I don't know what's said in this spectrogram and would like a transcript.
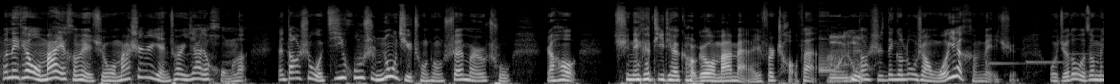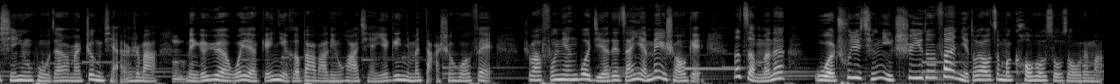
我那天我妈也很委屈，我妈甚至眼圈一下就红了。但当时我几乎是怒气冲冲摔门而出，然后。去那个地铁口给我妈买了一份炒饭啊！当时那个路上我也很委屈，我觉得我这么辛辛苦苦在外面挣钱是吧？每个月我也给你和爸爸零花钱，也给你们打生活费是吧？逢年过节的咱也没少给，那怎么的？我出去请你吃一顿饭，你都要这么抠抠搜搜的吗？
